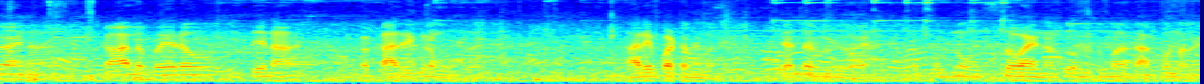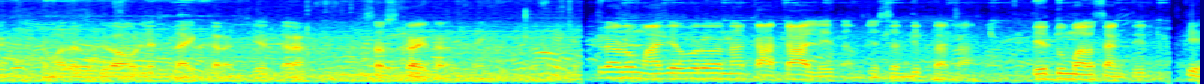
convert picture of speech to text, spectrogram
जो आहे ना. काल भैरव इथे ना एक कार्यक्रम होतो आहे आरेपाटणमध्ये. त्याचा व्हिडिओ आहे. पूर्ण उत्सव आहे ना तो मी तुम्हाला दाखवणार आहे. तर माझा व्हिडिओ आवडल्यास लाईक करा शेअर करा सबस्क्राईब करा. मित्रांनो माझ्याबरोबर ना काका आलेत आमचे संदीप काका. ते तुम्हाला सांगतील. ओके.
